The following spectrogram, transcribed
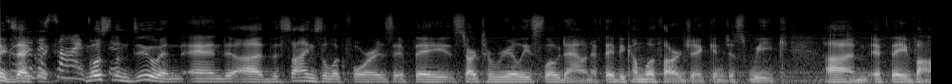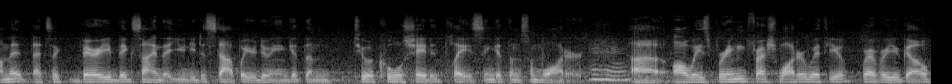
exactly. the signs? Most of them do, and, and uh, the signs to look for is if they start to really slow down, if they become lethargic and just weak. Um, if they vomit, that's a very big sign that you need to stop what you're doing and get them to a cool shaded place and get them some water. Mm -hmm. uh, always bring fresh water with you wherever you go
